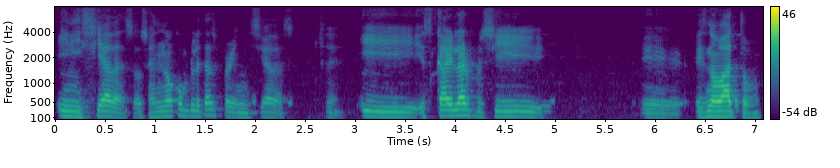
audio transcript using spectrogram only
iniciadas, o sea, no completas, pero iniciadas. Y Skylar, pues sí, eh, es novato,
